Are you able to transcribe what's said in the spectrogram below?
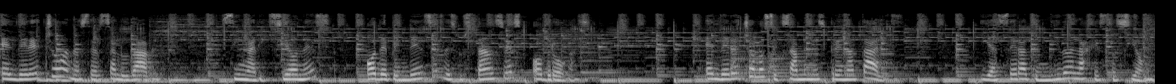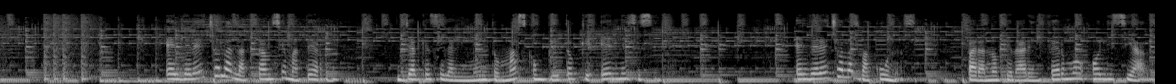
el derecho a nacer saludable, sin adicciones o dependencias de sustancias o drogas, el derecho a los exámenes prenatales y a ser atendido en la gestación, el derecho a la lactancia materna, ya que es el alimento más completo que él necesita, el derecho a las vacunas, para no quedar enfermo o lisiado,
